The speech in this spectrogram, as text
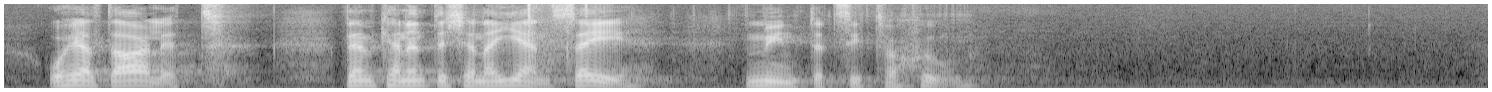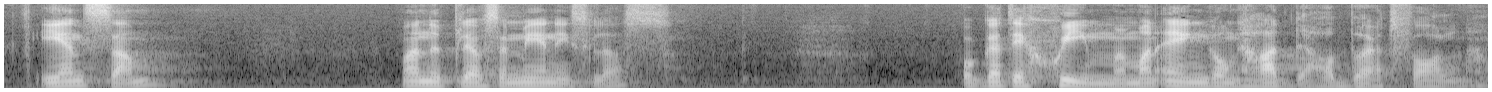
Och helt ärligt, vem kan inte känna igen sig i myntets situation? Ensam, man upplever sig meningslös och att det skimmer man en gång hade har börjat falna.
